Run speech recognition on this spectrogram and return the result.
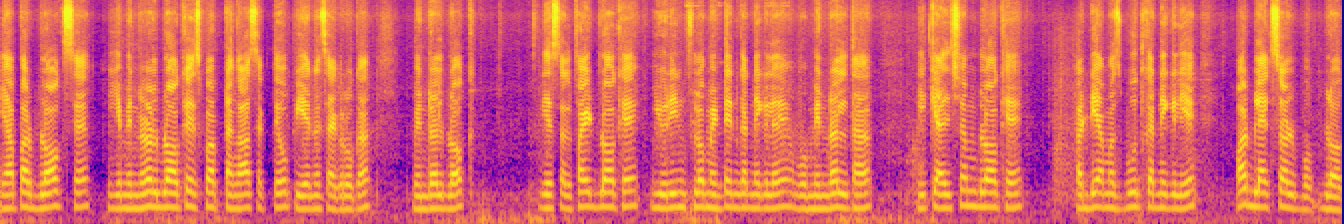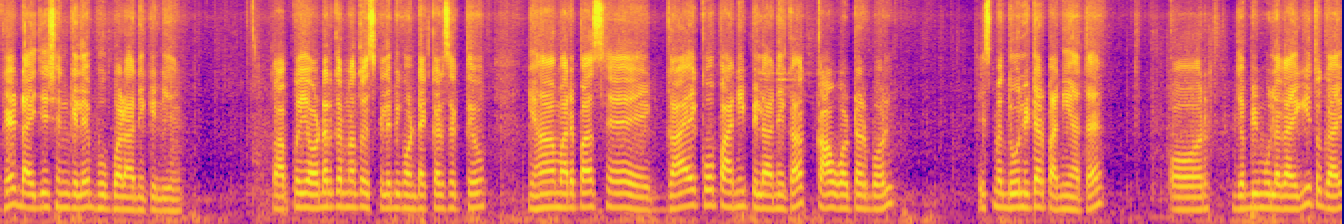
यहाँ पर ब्लॉक्स है, ये मिनरल ब्लॉक है, इसको आप टंगा सकते हो पी एन एस एग्रो का मिनरल ब्लॉक ये सल्फाइड ब्लॉक है यूरिन फ्लो मेंटेन करने के लिए, वो मिनरल था। ये कैल्शियम ब्लॉक है, हड्डियाँ मज़बूत करने के लिए, और ब्लैक सॉल्ट ब्लॉक है डाइजेशन के लिए, भूख बढ़ाने के लिए। तो आपको ये ऑर्डर करना तो इसके लिए भी कॉन्टैक्ट कर सकते हो। यहाँ हमारे पास है गाय को पानी पिलाने का काव वाटर बॉल इसमें दो लीटर पानी आता है। और जब भी मुँह लगाएगी तो गाय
